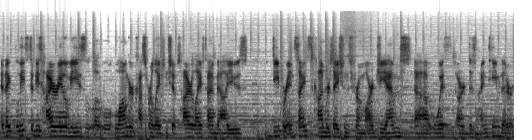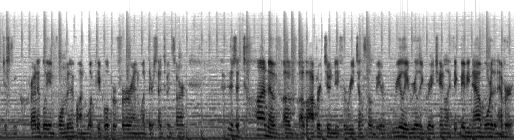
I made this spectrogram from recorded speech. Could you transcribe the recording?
And that leads to these higher AOVs, longer customer relationships, higher lifetime values, deeper insights, conversations from our GMs uh, with our design team that are just incredibly informative on what people prefer and what their sentiments are. There's a ton of, of, of opportunity for retail still to be a really, really great channel. I think maybe now more than ever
